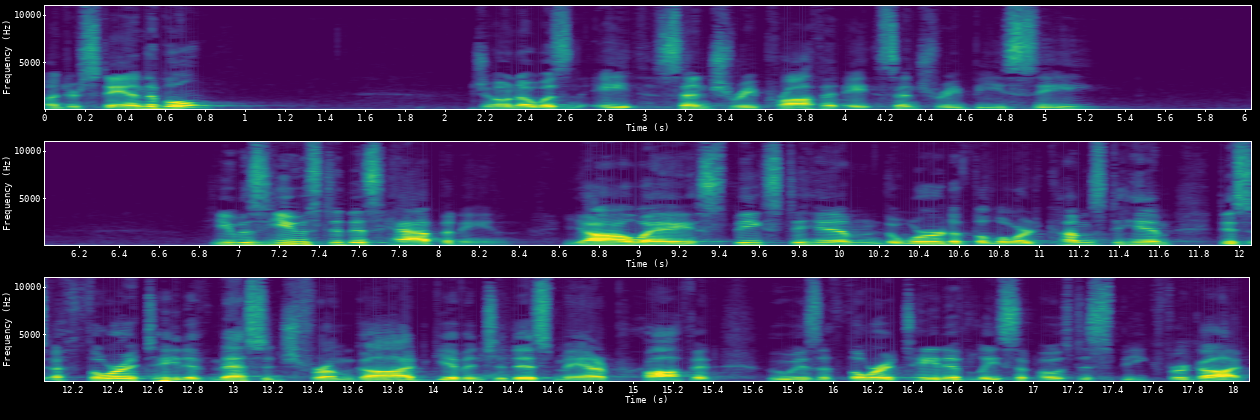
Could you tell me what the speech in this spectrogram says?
understandable. Jonah was an 8th century prophet, 8th century BC. He was used to this happening. Yahweh speaks to him, the word of the Lord comes to him, this authoritative message from God given to this man, a prophet who is authoritatively supposed to speak for God.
